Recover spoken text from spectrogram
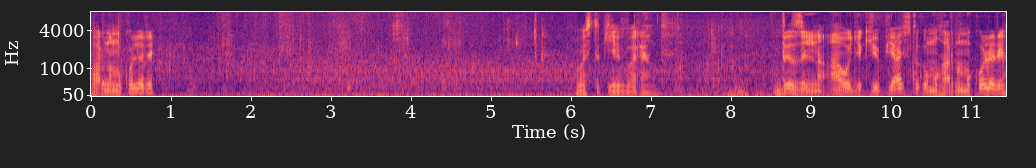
В гарному кольорі. Ось такий варіант. Дизельна Audi Q5 в такому гарному кольорі.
